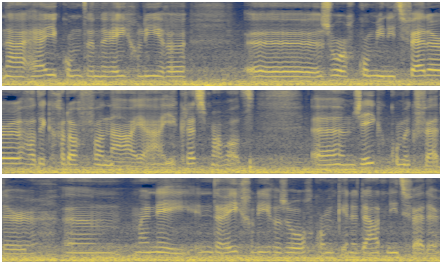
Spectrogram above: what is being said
nou hè, je komt in de reguliere uh, zorg, kom je niet verder, had ik gedacht van, nou ja, je kletst maar wat. Um, zeker kom ik verder. Um, maar nee, in de reguliere zorg kom ik inderdaad niet verder.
